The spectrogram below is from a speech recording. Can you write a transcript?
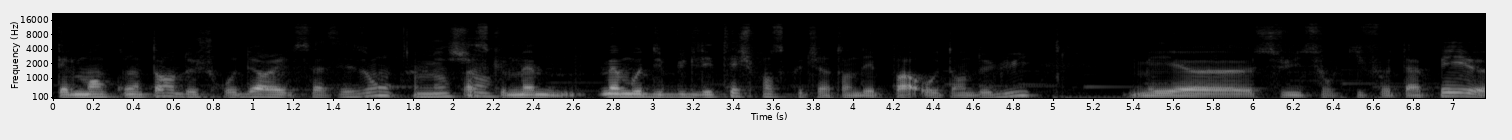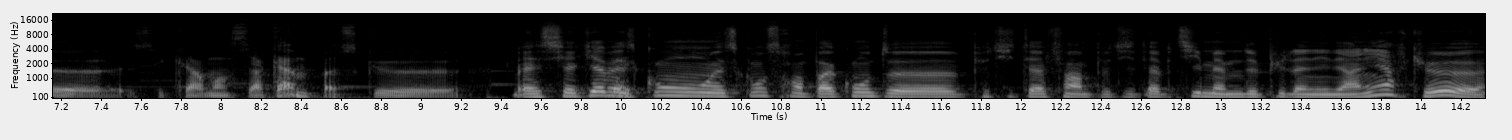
tellement content de Schroeder et de sa saison. Ah. Parce que même, même au début de l'été, je pense que tu attendais pas autant de lui. Mais euh, celui sur qui il faut taper, euh, c'est clairement Siakam parce que Bah, Siakam, Ouais. est-ce qu'on est qu'on se rend pas compte euh, petit, à, enfin, petit à petit, même depuis l'année dernière, que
